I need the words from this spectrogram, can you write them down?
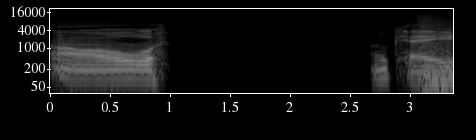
Oh. Okay.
